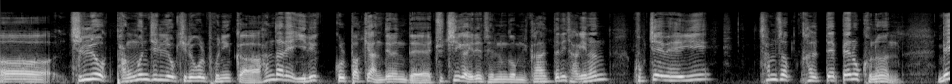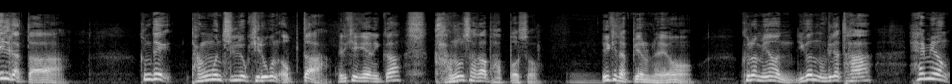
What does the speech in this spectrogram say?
어 진료 방문 진료 기록을 보니까 한 달에 1회꼴밖에 안 되는데 주치의가 이래 되는 겁니까 했더니 자기는 국제 회의 참석할 때 빼놓고는 매일 갔다. 근데 방문 진료 기록은 없다. 이렇게 얘기하니까 간호사가 바빠서 이렇게 답변을 해요. 그러면 이건 우리가 다 해명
